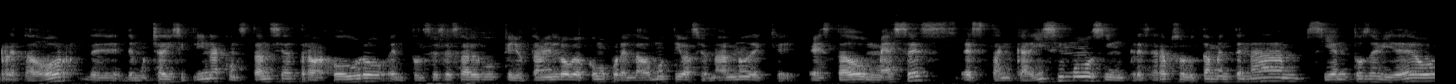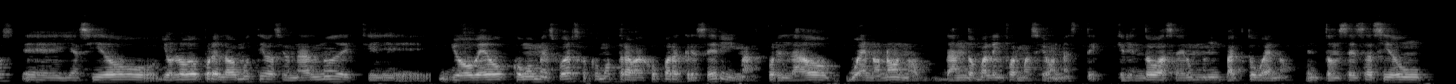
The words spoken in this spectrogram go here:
retador, de, mucha disciplina, constancia, trabajo duro, entonces es algo que yo también lo veo como por el lado motivacional, ¿no? De que he estado meses estancadísimo, sin crecer absolutamente nada, cientos de videos, eh, y ha sido, yo lo veo por el lado motivacional, ¿no? De que yo veo cómo me esfuerzo, cómo trabajo para crecer y más por el lado bueno, ¿no? No dando mala información, este, queriendo hacer un impacto bueno. Entonces ha sido un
